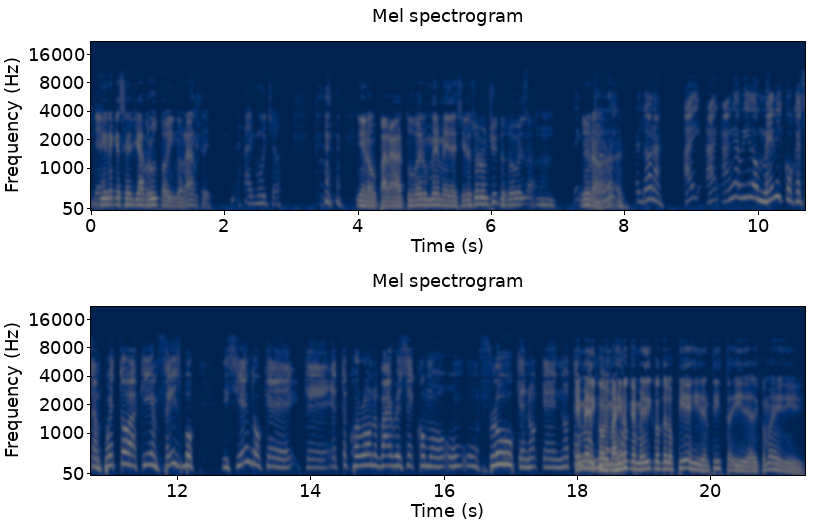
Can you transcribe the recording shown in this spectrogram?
Yeah. tiene que ser ya bruto e ignorante, Hay mucho. you know, para tú ver un meme y decir eso no es un chiste, eso es verdad. Sí, You know, pero Luis, uh, perdona, hay, han, han habido médicos que se han puesto aquí en Facebook diciendo que, que este coronavirus es como un, un flu, que no, que no ¿Qué médico? Me imagino que médicos de los pies y dentistas y de- ¿cómo es? Y-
